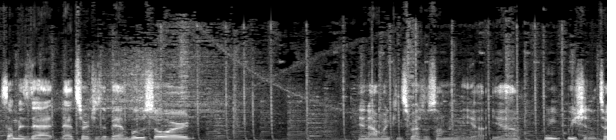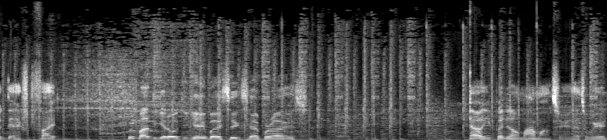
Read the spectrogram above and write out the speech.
Summons that. That searches a bamboo sword. And now one can special summon the, uh, yeah. We, we shouldn't have took the extra fight. We're about to get OTK by six samurais. Oh, you put it on my monster. That's weird.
